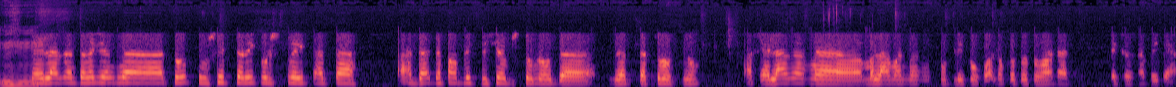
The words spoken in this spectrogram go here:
Mhm. Kailangan talagang uh, to, to set the record straight at uh, uh, the, the public deserves to know the the, the truth. No? Ah, kailangan na malaman ng publiko kung anong katotohanan nagsasabi niya.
